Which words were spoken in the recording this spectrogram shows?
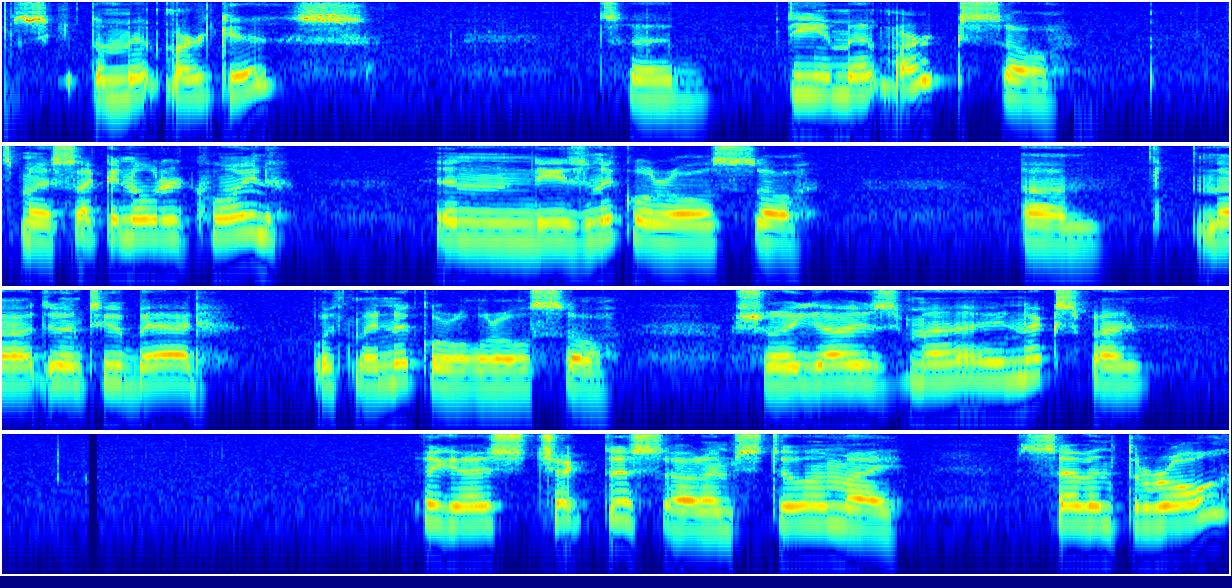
Let's see what the mint mark is. It's a D mint mark, so it's my second older coin in these nickel rolls, so um, not doing too bad with my nickel rolls, so I'll show you guys my next find. Hey guys, check this out. I'm still in my seventh roll,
